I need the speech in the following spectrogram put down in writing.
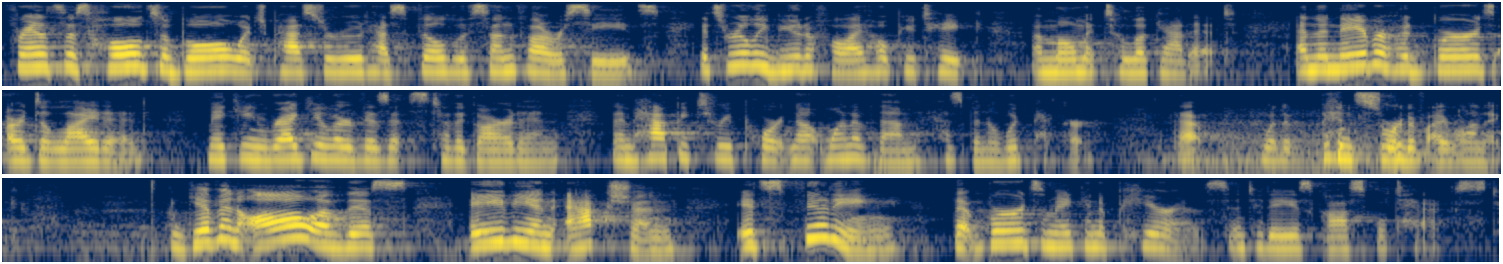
Francis holds a bowl which Pastor has filled with sunflower seeds. It's really beautiful. I hope you take a moment to look at it. And the neighborhood birds are delighted, making regular visits to the garden. And I'm happy to report not one of them has been a woodpecker. That would have been sort of ironic. Given all of this avian action, it's fitting that birds make an appearance in today's gospel text.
